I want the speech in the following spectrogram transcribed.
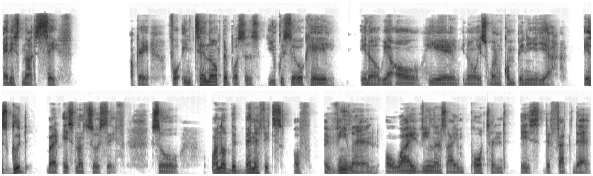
It is not safe. Okay. For internal purposes, you could say, okay, you know, we are all here, you know, it's one company. Yeah, it's good, but it's not so safe. So one of the benefits of a VLAN or why VLANs are important is the fact that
